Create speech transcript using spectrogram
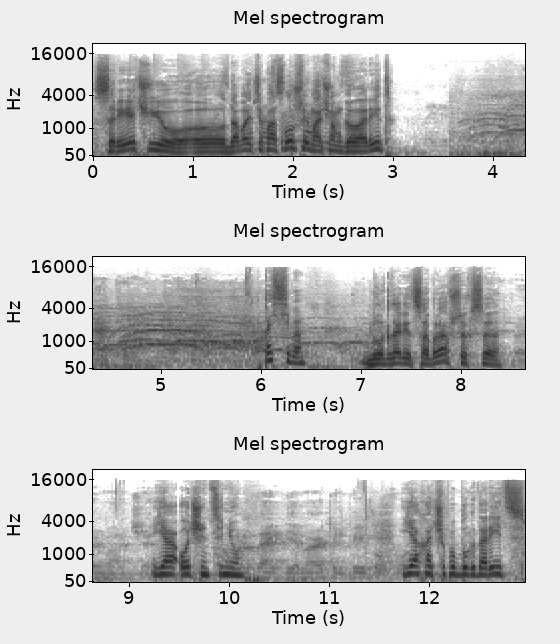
с речью. Э, давайте послушаем, о чем говорит. Спасибо. Благодарит собравшихся. Я очень ценю. Я хочу поблагодарить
